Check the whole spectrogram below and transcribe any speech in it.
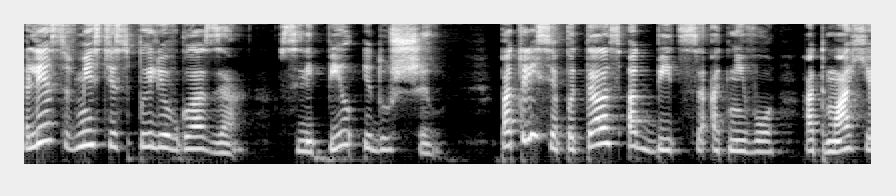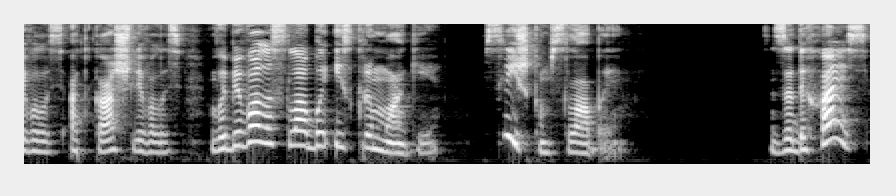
лез вместе с пылью в глаза, слепил и душил. Патрисия пыталась отбиться от него, отмахивалась, откашливалась, выбивала слабые искры магии. Слишком слабые. Задыхаясь,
